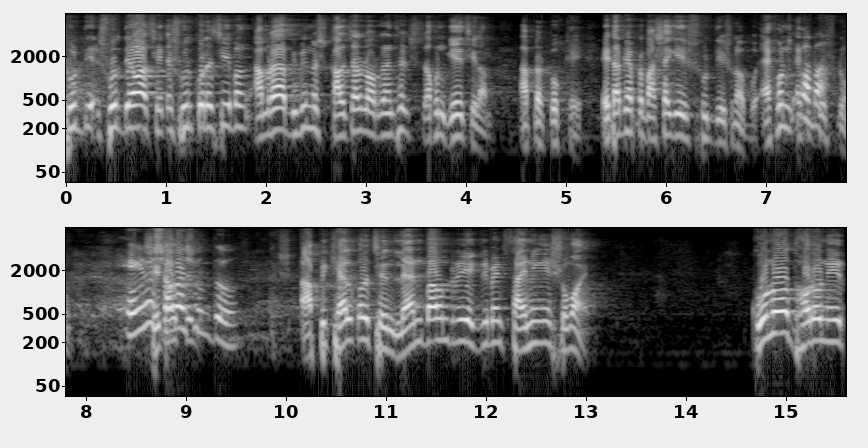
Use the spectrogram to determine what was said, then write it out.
সুর দিয়ে সুর দেওয়া আছে এটা সুর করেছি এবং আমরা বিভিন্ন কালচারাল অর্গানাইজেশন যখন গিয়েছিলাম আপনার পক্ষে। এটা আমি আপনার বাসায় গিয়ে সুর দিয়ে শোনাবো। এখন একটা প্রশ্ন। সবাই শুনতো। আপনি খেয়াল করেছেন ল্যান্ড বাউন্ডারি এগ্রিমেন্ট সাইনিং এর সময় কোনো ধরনের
